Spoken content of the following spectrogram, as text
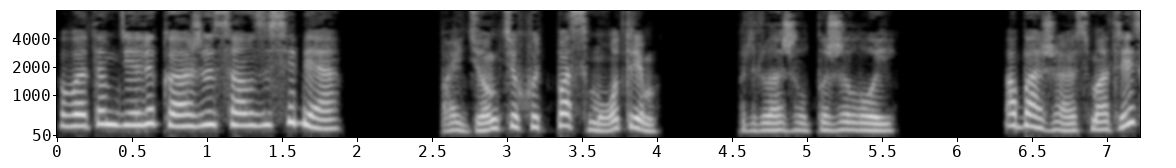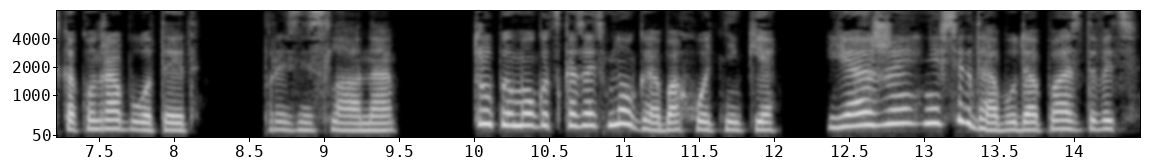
«В этом деле каждый сам за себя». «Пойдемте хоть посмотрим», — предложил пожилой. «Обожаю смотреть, как он работает», — произнесла она. «Трупы могут сказать многое об охотнике. Я же не всегда буду опаздывать».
